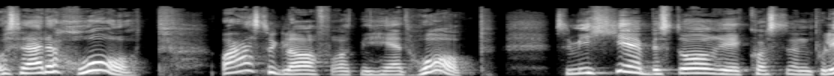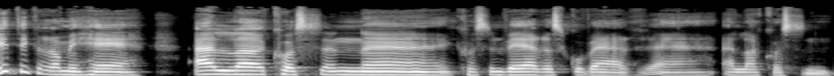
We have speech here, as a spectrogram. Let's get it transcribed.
Og så er det håp. Og jeg er så glad for at vi har et håp som ikke består i hvordan politikere vi har, eller hvordan, eh, hvordan været skulle være, eh, eller hvordan,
